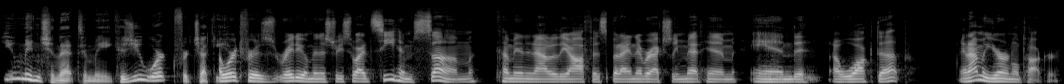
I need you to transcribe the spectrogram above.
You mentioned that to me because you worked for Chucky. I worked for his radio ministry, so I'd see him some come in and out of the office, but I never actually met him. And I walked up, and I'm a urinal talker.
